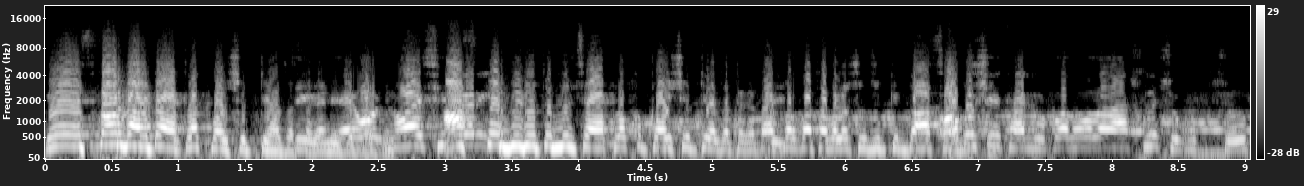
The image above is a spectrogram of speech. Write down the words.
এই গাড়িটা এক লাখ পঁয়ষট্টি হাজার টাকা নিতে পারবেন। নয় সিটের গাড়ি- আজকের ভিডিওতে মিলছে এক লক্ষ পঁয়ষট্টি হাজার টাকা। তারপর কথা বলার সুযোগ কিন্তু আছে অবশ্যই। অবশ্যই থাকবে। কথা বলার আসলে সুযোগ- সুযোগ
